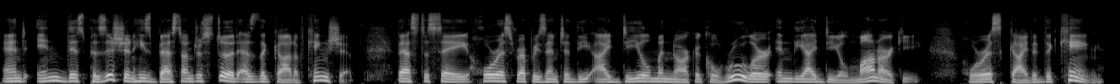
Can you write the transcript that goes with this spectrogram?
and in this position, he's best understood as the god of kingship. That's to say, Horus represented the ideal monarchical ruler in the ideal monarchy. Horus guided the king,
